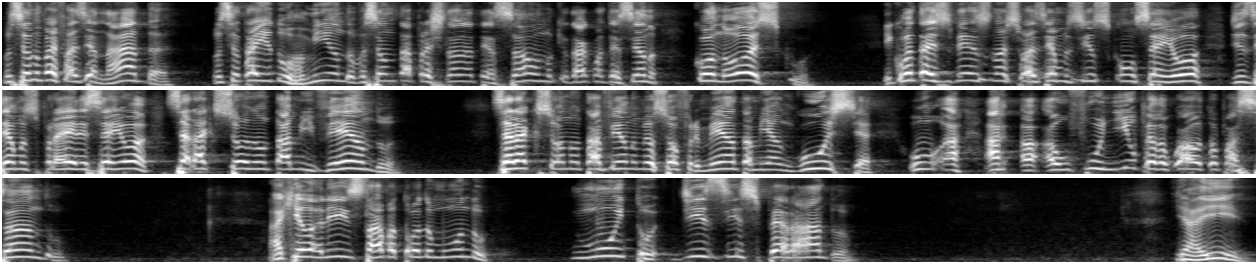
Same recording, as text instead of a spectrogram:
Você não vai fazer nada. Você está aí dormindo, você não está prestando atenção no que está acontecendo conosco. E quantas vezes nós fazemos isso com o Senhor, dizemos para Ele: Senhor, será que o Senhor não está me vendo? Será que o Senhor não está vendo o meu sofrimento, a minha angústia, o, a, a, a, o funil pelo qual eu estou passando? Aquilo ali estava todo mundo muito desesperado. E aí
